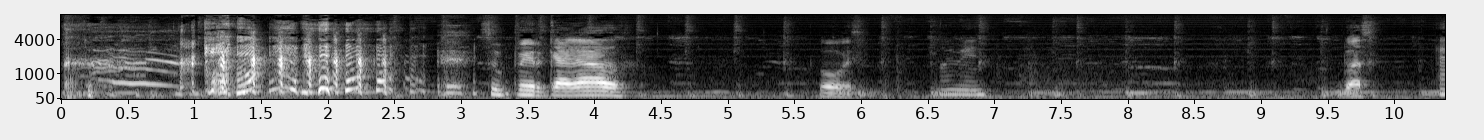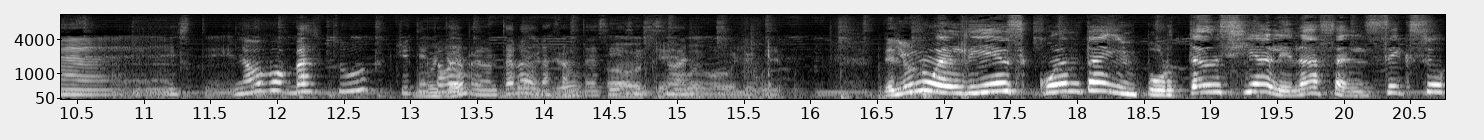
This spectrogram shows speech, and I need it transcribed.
¿Qué? Súper cagado. ¿Cómo ves? Muy bien. Vas. Ah, este, no, vas tú. Yo te ¿Voy acabo yo? de preguntar lo de la yo. fantasía Ah, sexual. voy, voy, voy, voy. Del 1 al 10, ¿cuánta importancia le das al sexo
